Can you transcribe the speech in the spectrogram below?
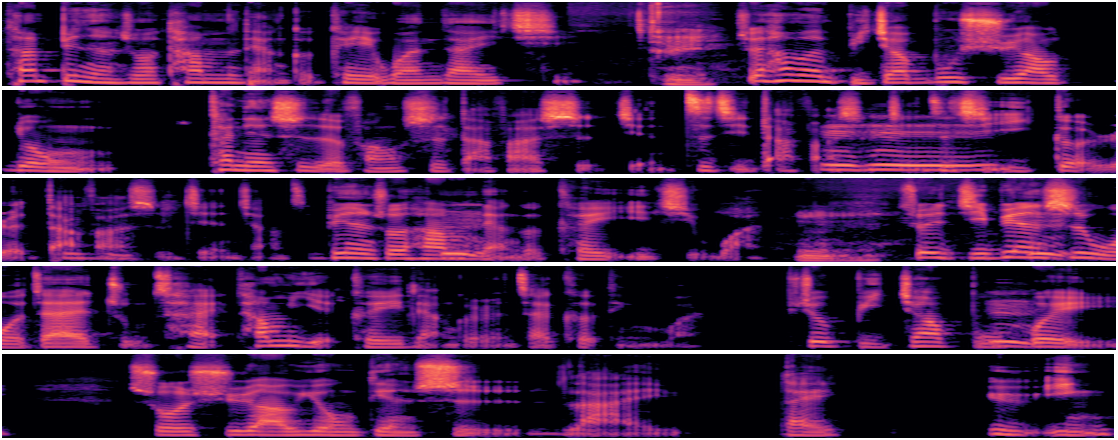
他变成说他们两个可以玩在一起，对，所以他们比较不需要用看电视的方式打发时间，自己打发时间，嗯自己一个人打发时间这样子。变成说他们嗯两个可以一起玩。嗯所以即便嗯是我在煮菜，他们也可以两个人在客厅玩。就比较不嗯会说需要用电视来来育婴。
